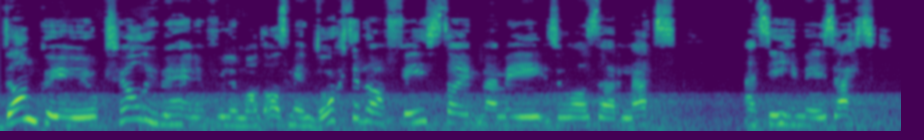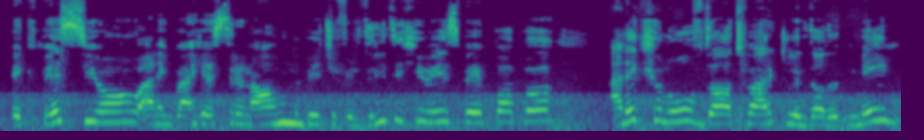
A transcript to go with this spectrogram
dan kun je je ook schuldig beginnen voelen. Want als mijn dochter dan facetime met mij, zoals daarnet, en tegen mij zegt, ik mis jou en ik ben gisterenavond een beetje verdrietig geweest bij papa. En ik geloof daadwerkelijk dat het mijn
